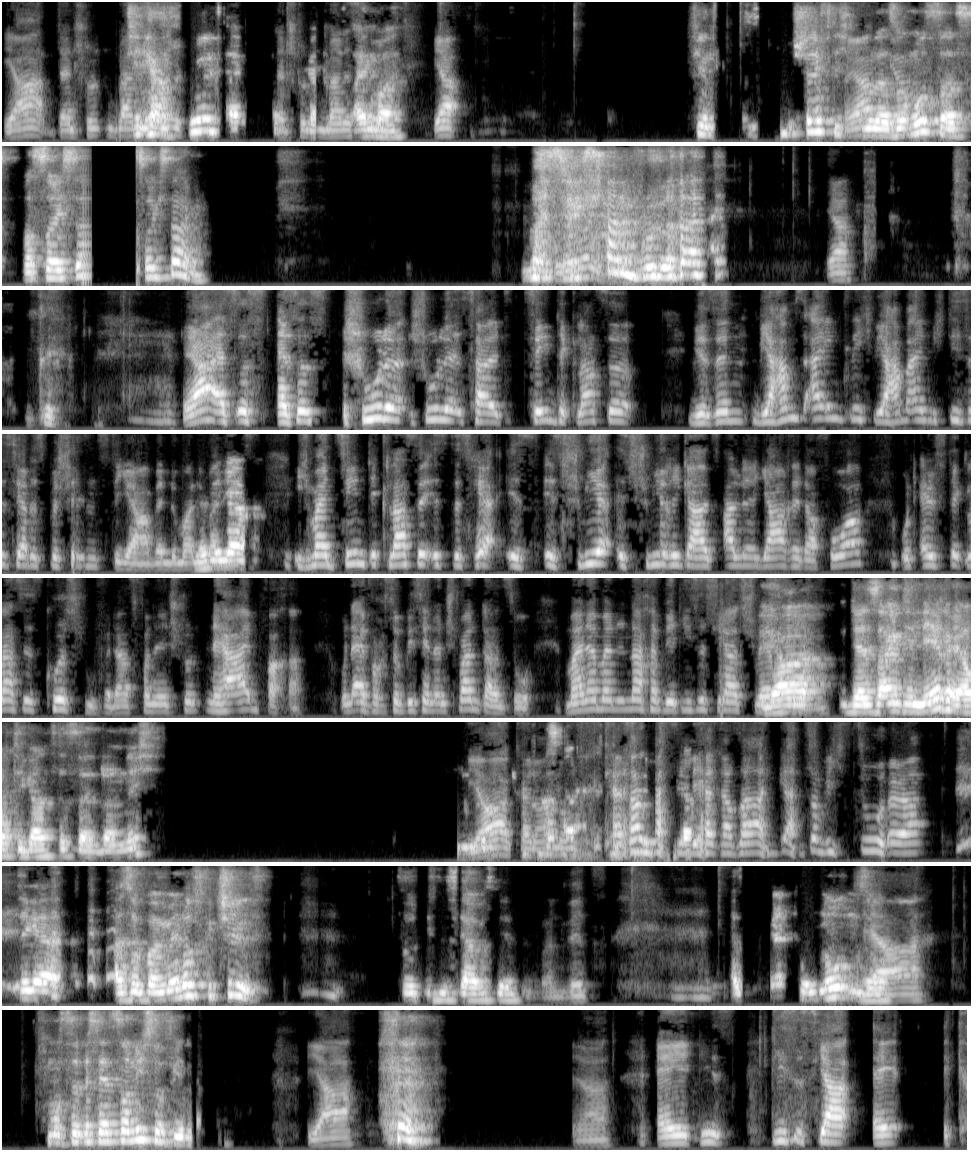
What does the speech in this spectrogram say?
Ja, dein Stundenplan Digga, ist. Fulltime Dein Stundenplan ist einmal. Ja, 24 Stunden beschäftigt, Ja, Bruder. So ja. muss das. Was soll ich sagen? Was soll ich sagen? Was soll ich sagen, Bruder? Ja, es ist, es ist, Schule, Schule ist halt 10. Klasse. Wir sind, wir haben es eigentlich, wir haben eigentlich dieses Jahr das beschissenste Jahr, wenn du mal Ja, überlegst. Ich meine, 10. Klasse ist, das her, ist, ist, schwier, ist schwieriger als alle Jahre davor und 11. Klasse ist Kursstufe. Das ist von den Stunden her einfacher und einfach so ein bisschen entspannter und so. Meiner Meinung nach haben wir dieses Jahr das schwerste Ja, der sagen die Lehrer ja auch die ganze Zeit, oder nicht? Ja, keine Ahnung. Keine Ahnung, was die Lehrer sagen, als ob ich zuhöre. Digga, also bei mir läuft's gechillt. So dieses Jahr bis jetzt. War ein Witz. Und Noten so. Ja, Ich musste bis jetzt noch nicht so viel. ja. ja. Ey, dies, dieses Jahr, ey,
